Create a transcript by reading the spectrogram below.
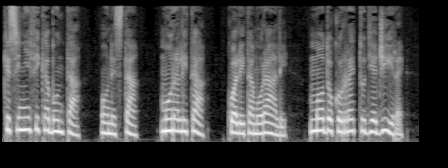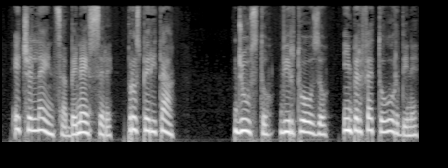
che significa bontà, onestà, moralità, qualità morali, modo corretto di agire, eccellenza, benessere, prosperità. Giusto, virtuoso, in perfetto ordine,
